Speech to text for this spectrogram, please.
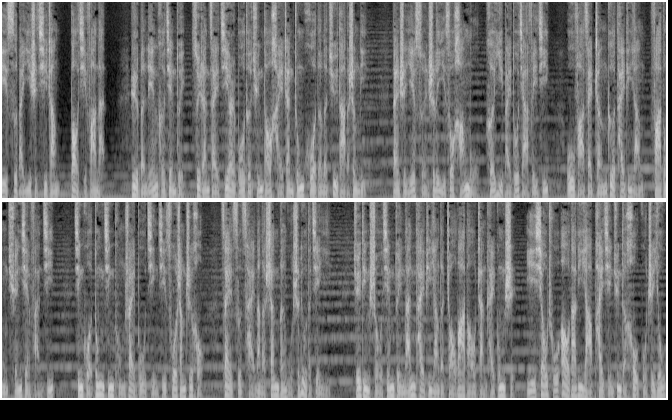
第四百一十七章暴起发难。日本联合舰队虽然在吉尔伯特群岛海战中获得了巨大的胜利，但是也损失了一艘航母和一百多架飞机，无法在整个太平洋发动全线反击。经过东京统帅部紧急磋商之后，再次采纳了山本五十六的建议，决定首先对南太平洋的爪哇岛展开攻势，以消除澳大利亚派遣军的后顾之忧。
